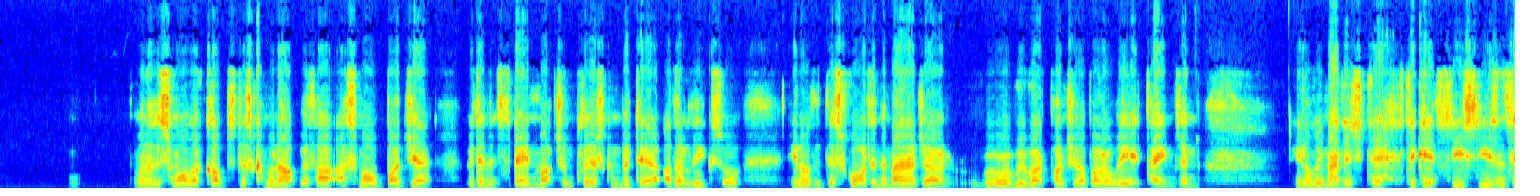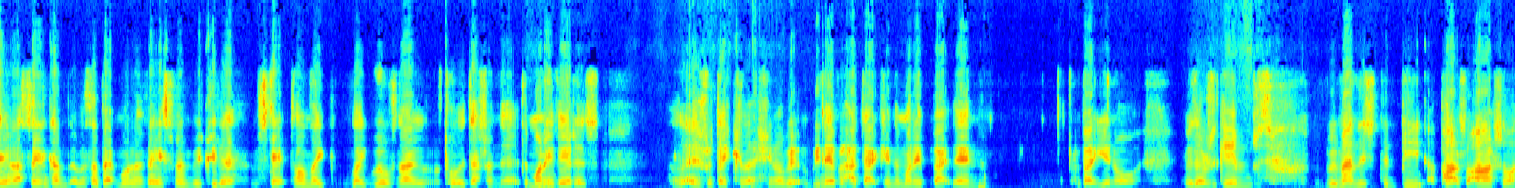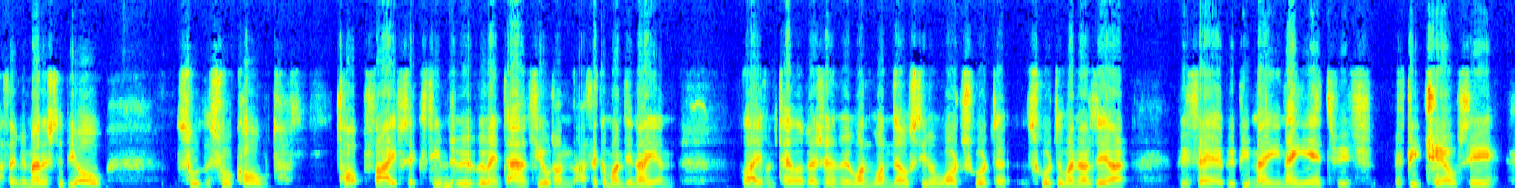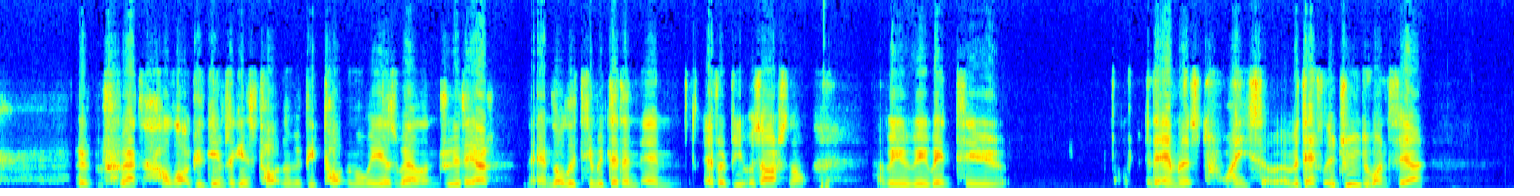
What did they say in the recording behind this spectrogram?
one of the smaller clubs just coming up with a, a small budget. We didn't spend much on players compared to other leagues, so you know the, the squad and the manager we were, we were punching above our weight at times, and you know, we managed to, to get three seasons here. I think with a bit more investment, we could have stepped on like like Wolves now totally different. The, the money there is is ridiculous. You know, we, we never had that kind of money back then. But you know, there's games we managed to beat. Apart from Arsenal, I think we managed to beat all so the so-called top five, six teams. We, we went to Anfield on I think a Monday night and live on television. We won one 0 Stephen Ward scored the scored the winner there. We've uh, we beat Man United. We've we've beat Chelsea. We've, we had a lot of good games against Tottenham. We beat Tottenham away as well and drew there. Um, the only team we didn't um, ever beat was Arsenal. We we went to the Emirates twice. We definitely drew once there.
